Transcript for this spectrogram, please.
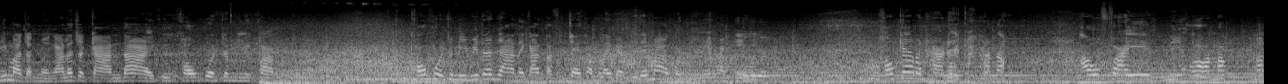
ที่มาจากหน่วยงานราชการได้ คือเขาควรจะมีความเขาควรจะมีวิทยาในการตัดสินใจทำอะไรแบบนี้ได้มากกว่านี้ครับอืมคือเขาแก้ปัญหาในการเอาเอาไฟนีออนมามา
